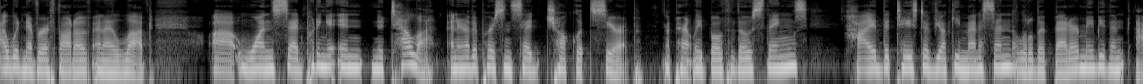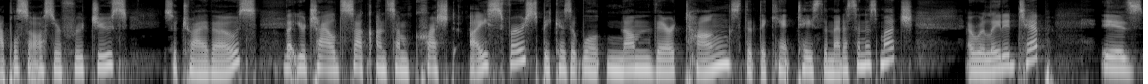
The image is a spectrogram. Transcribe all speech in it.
I would never have thought of and I loved. Uh, one said putting it in Nutella, and another person said chocolate syrup. Apparently, both of those things hide the taste of yucky medicine a little bit better, maybe than applesauce or fruit juice. So try those. Let your child suck on some crushed ice first because it will numb their tongue so that they can't taste the medicine as much. A related tip is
